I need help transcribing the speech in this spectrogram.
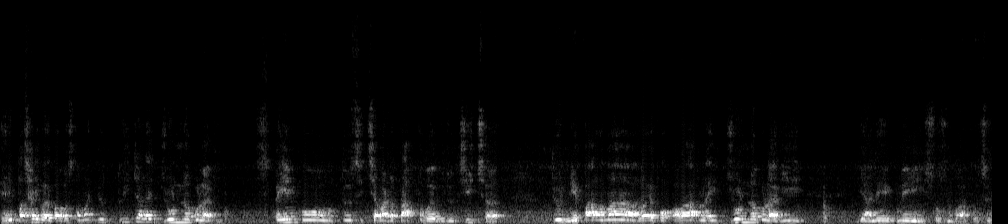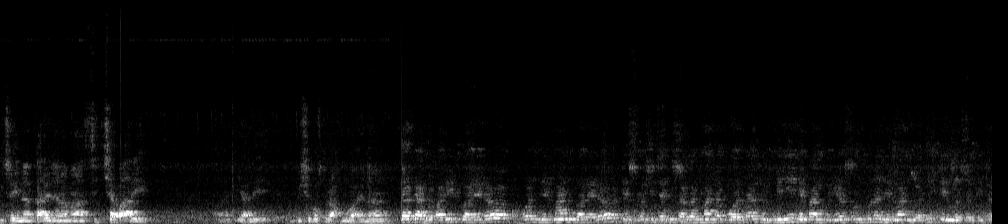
धेरै पछाडि भएको अवस्थामा यो दुईटालाई जोड्नको लागि स्पेनको त्यो शिक्षाबाट प्राप्त भएको जो चिज छ त्यो नेपालमा रहेको अभावलाई जोड्नको लागि यहाँले कुनै सोच्नु भएको छ कि छैन? कार्ययोजनामा शिक्षाबारे यहाँले विषयवस्तु राख्नु भएन। जग्गा खरिद गरेर भवन निर्माण गरेर त्यसपछि चाहिँ सगरमाथा गोर्खा लुम्बिनी नेपाल गृह सम्पूर्ण निर्माण गर्ने तिन वर्षभित्र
